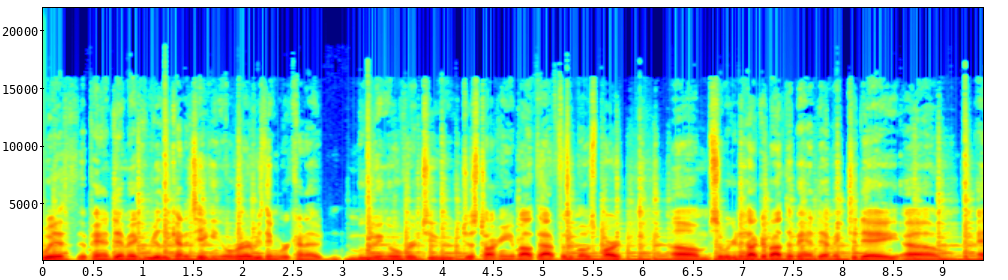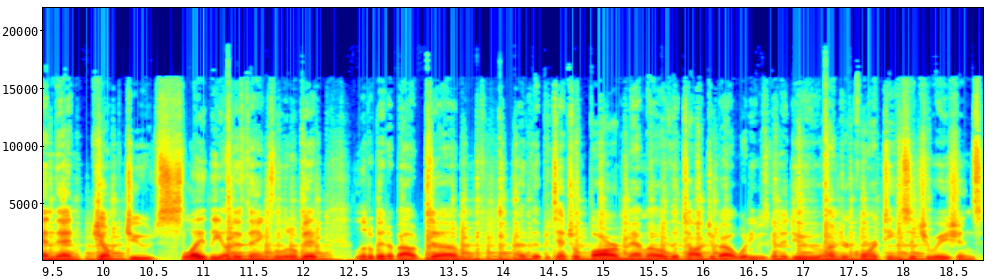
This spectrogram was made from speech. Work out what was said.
with the pandemic really kind of taking over everything, we're kind of moving over to just talking about that for the most part. Um, so we're going to talk about the pandemic today, um, and then jump to slightly other things a little bit, a little bit about um, uh, the potential Barr memo that talked about what he was going to do under quarantine situations.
